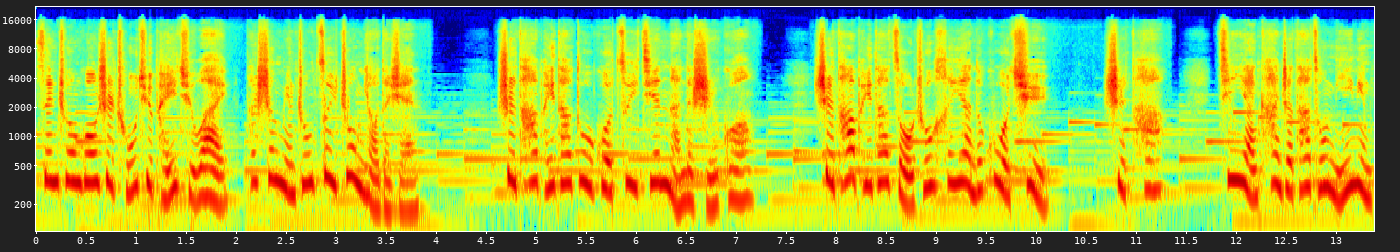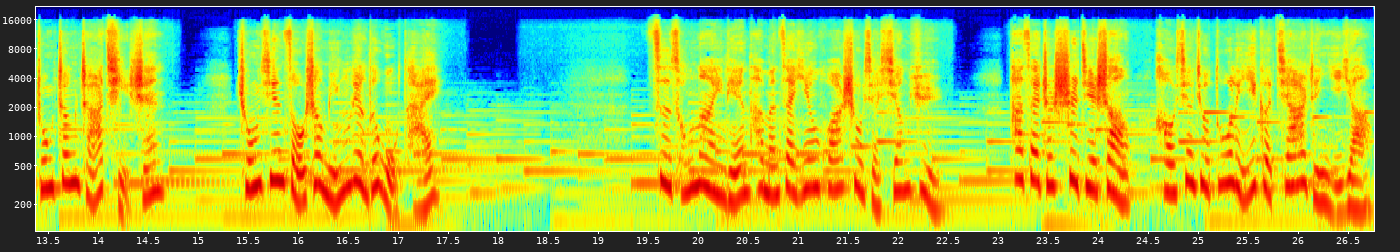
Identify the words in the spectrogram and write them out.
森川光是除去裴曲外，他生命中最重要的人，是他陪他度过最艰难的时光，是他陪他走出黑暗的过去，是他亲眼看着他从泥泞中挣扎起身，重新走上明亮的舞台。自从那一年他们在樱花树下相遇。他在这世界上好像就多了一个家人一样。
